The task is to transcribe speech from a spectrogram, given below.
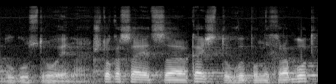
благоустроена. Что касается качества выполнения выполненных работ.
